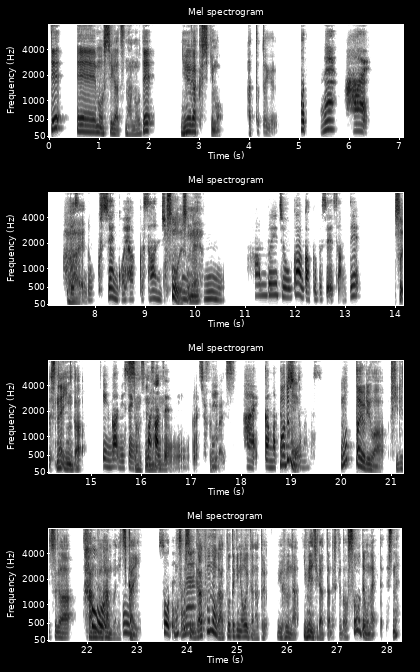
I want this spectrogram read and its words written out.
で、えーもう4月なので、入学式もあったという。ね。はい。ですねはい。。6530。そうですねうん。うん半分以上が学部生さんで、そうですね。院が院が2000、3000まあ3000人ぐらいですね弱ぐ。らいです。はい。頑張ってほしいと思います。思ったよりは比率が半分半分に近い。そうですね。もう少し学部の方が圧倒的に多いかなというふうなイメージがあったんですけど、そうでもないみたいですね。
